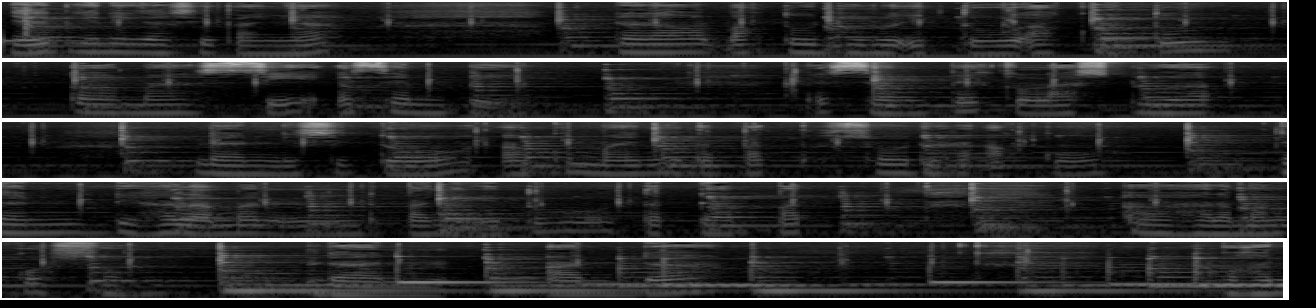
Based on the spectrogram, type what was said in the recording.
Jadi begini guys ceritanya dalam waktu dulu itu aku tuh uh, masih SMP SMP kelas 2 dan di situ aku main ke tempat saudara aku. Dan di halaman depannya itu terdapat uh, halaman kosong. Dan ada pohon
